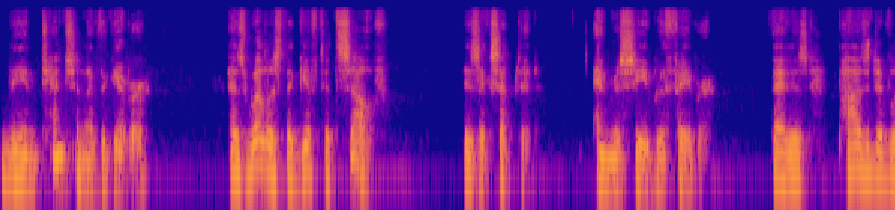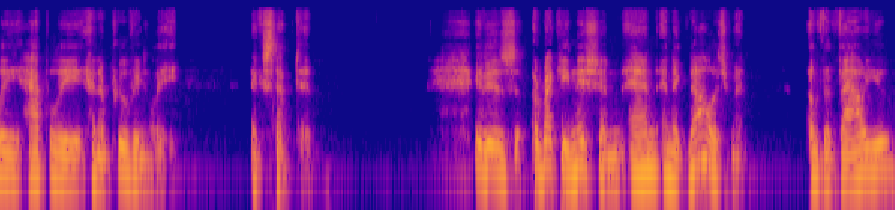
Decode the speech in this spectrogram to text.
the intention of the giver, as well as the gift itself, is accepted and received with favor. That is, positively, happily, and approvingly accepted. It is a recognition and an acknowledgement of the value,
